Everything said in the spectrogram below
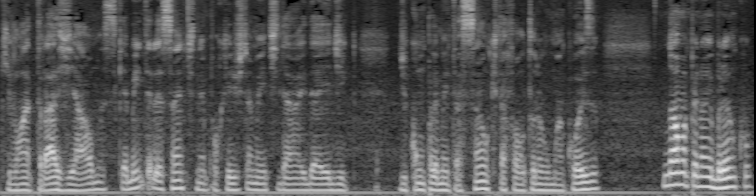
que vão atrás de almas, que é bem interessante, né, porque justamente dá a ideia de, de complementação, que está faltando alguma coisa. Norma penal em branco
